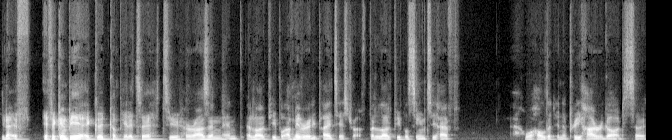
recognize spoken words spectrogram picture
you know, if if it can be a good competitor to Horizon, and a lot of people, I've never really played Test Drive, but a lot of people seem to have will hold it in a pretty high regard. So,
